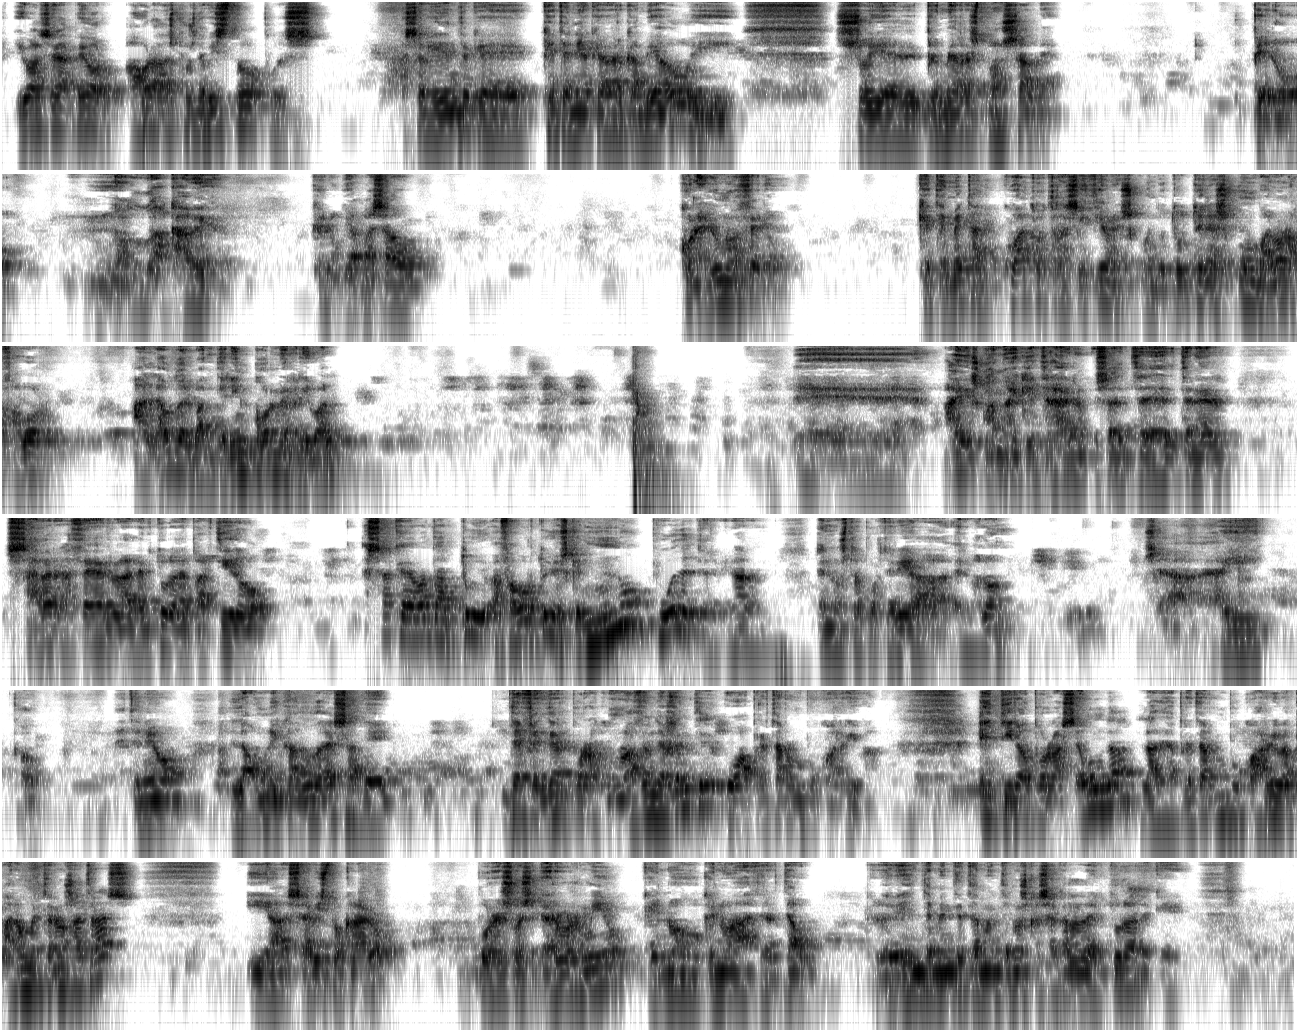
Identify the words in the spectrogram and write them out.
igual será peor. Ahora, después de visto, pues es evidente que, que, tenía que haber cambiado y soy el primer responsable. Pero no duda cabe que lo que ha pasado con el 1-0, que te metan cuatro transiciones cuando tú tienes un balón a favor al lado del banderín corner rival, eh, ahí es cuando hay que tener, saber hacer la lectura del partido, esa que levanta a favor tuyo es que no puede terminar en nuestra portería el balón. O sea, ahí he tenido la única duda esa de defender por acumulación de gente o apretar un poco arriba. He tirado por la segunda, la de apretar un poco arriba para no meternos atrás y se ha visto claro, por eso es error mío que no, que no ha acertado. Pero evidentemente también tenemos que sacar la lectura de que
